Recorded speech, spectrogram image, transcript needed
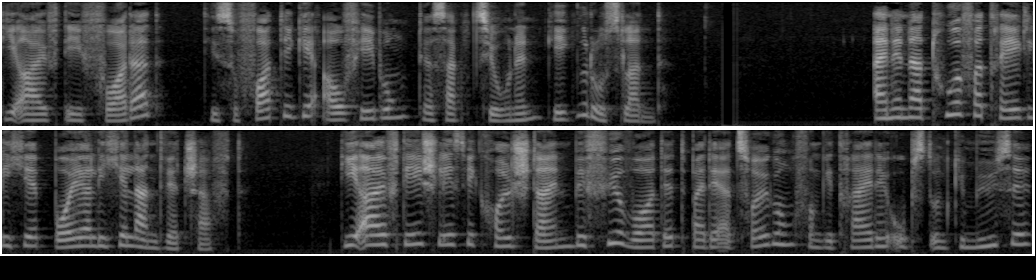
Die AfD fordert die sofortige Aufhebung der Sanktionen gegen Russland. Eine naturverträgliche bäuerliche Landwirtschaft. Die AfD Schleswig-Holstein befürwortet bei der Erzeugung von Getreide, Obst und Gemüse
